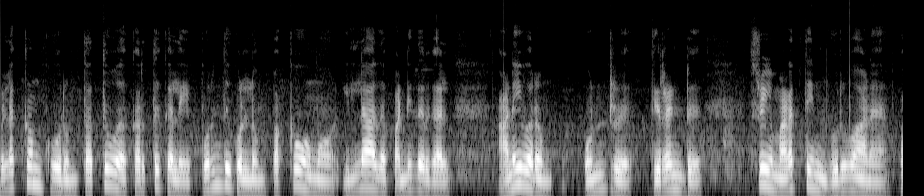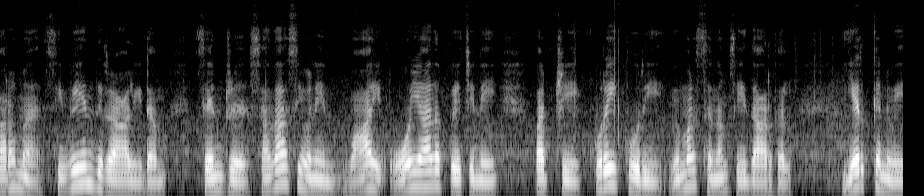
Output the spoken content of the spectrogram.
விளக்கம் கூறும் தத்துவ கருத்துக்களை புரிந்து கொள்ளும் பக்குவமோ இல்லாத பண்டிதர்கள் அனைவரும் ஒன்று திரண்டு ஸ்ரீ மடத்தின் குருவான பரம சிவேந்திராளிடம் சென்று சதாசிவனின் வாய் ஓயாத பேச்சினை பற்றி குறை கூறி விமர்சனம் செய்தார்கள். ஏற்கனவே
